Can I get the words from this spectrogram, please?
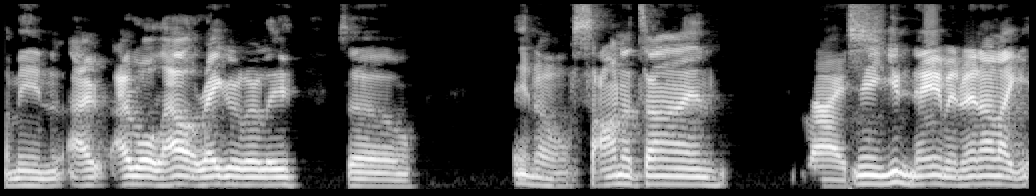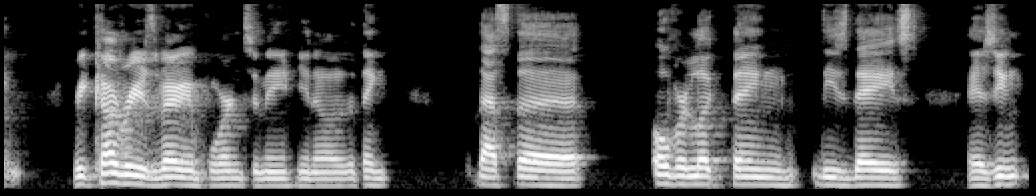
I mean, I I roll out regularly, so you know sauna time. Nice. I mean, you name it, man. I like recovery is very important to me. You know, I think that's the overlooked thing these days is you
